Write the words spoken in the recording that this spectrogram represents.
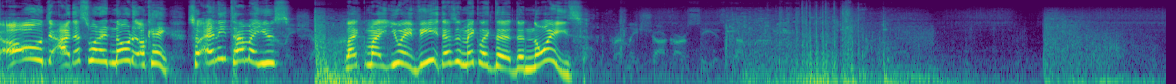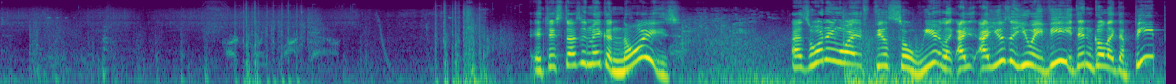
Oh, uh, that's what I noticed. Okay, so anytime I use like my UAV, it doesn't make like the, the noise. It just doesn't make a noise. I was wondering why it feels so weird. Like, I, I use a UAV, it didn't go like the beep.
